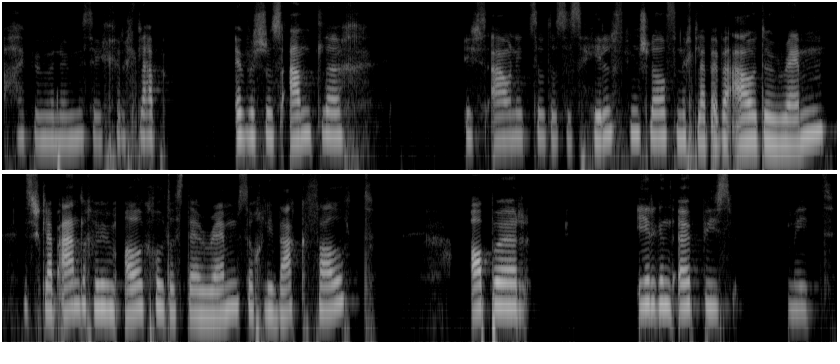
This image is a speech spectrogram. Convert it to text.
Ach, ich bin mir nicht mehr sicher. Ich glaube, eben schlussendlich ist es auch nicht so, dass es hilft beim Schlafen. Ich glaube eben auch der REM. Es ist glaube ähnlich wie beim Alkohol, dass der REM so ein bisschen wegfällt. Aber irgendetwas mit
